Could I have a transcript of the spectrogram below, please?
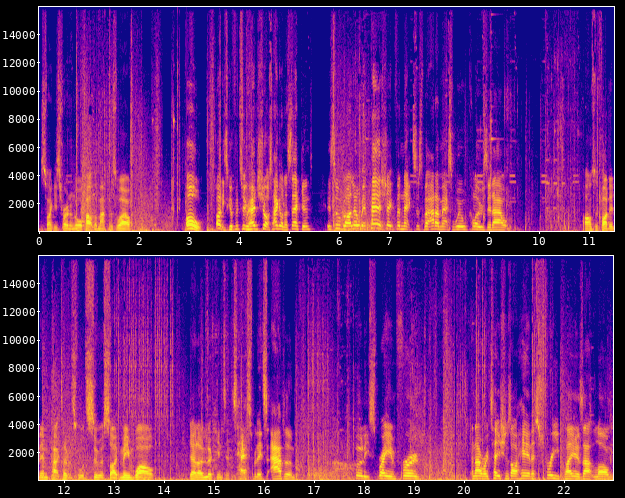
Swaggy's thrown an AWP out the map as well. Oh! Oh, he's good for two headshots. Hang on a second. It's all got a little bit pear-shaped for Nexus, but Adam S will close it out. Arms with finding impact over towards Suicide. Meanwhile, Jello looking to test, but it's Adam fully spraying through. And now rotations are here. There's three players at long.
